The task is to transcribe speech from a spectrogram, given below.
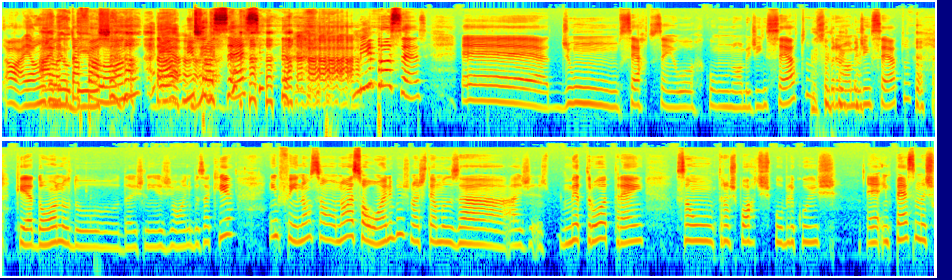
Ó, é a Ângela que tá Deus. falando, tá? É, me processe. me processe. É, de um certo senhor com o nome de inseto, sobrenome de inseto, que é dono do, das linhas de ônibus aqui. Enfim, não, são, não é só o ônibus, nós temos a, a metrô, trem, são transportes públicos é, em péssimas,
